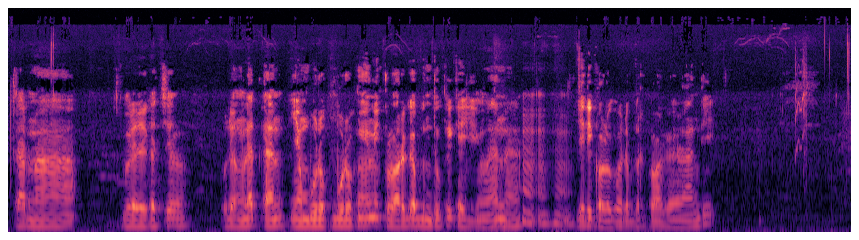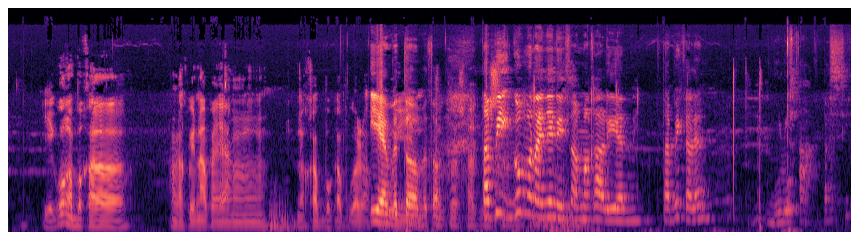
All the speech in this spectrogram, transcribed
karena gue dari kecil udah ngeliat kan yang buruk-buruknya ini keluarga bentuknya kayak gimana. Jadi kalau gue udah berkeluarga nanti ya gue nggak bakal ngelakuin apa yang nyokap bokap gue lakuin. Iya betul betul. Bagus, bagus. Tapi gue mau nanya nih sama kalian. Tapi kalian bulu apa sih?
